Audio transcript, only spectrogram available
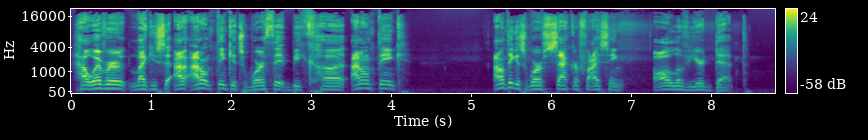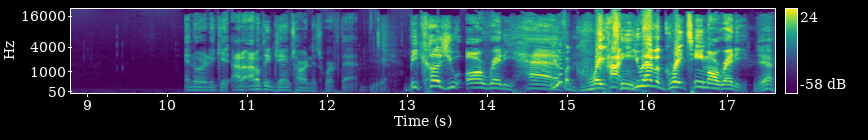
However, like you said, I, I don't think it's worth it because I don't think I don't think it's worth sacrificing all of your depth in order to get. I don't, I don't think James Harden is worth that because you already have You have a great hot- team. You have a great team already. Yeah.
